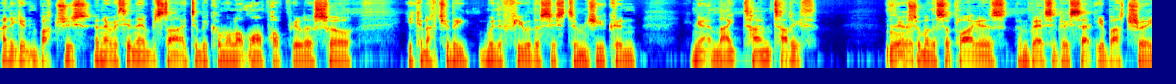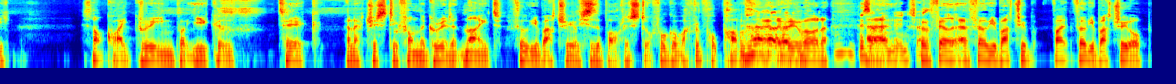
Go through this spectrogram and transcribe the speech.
and you're getting batteries and everything, they've started to become a lot more popular. So you can actually, with a few of the systems, you can, you can get a nighttime tariff through some of the suppliers and basically set your battery. It's not quite green, but you can take electricity from the grid at night, fill your battery. This is the boring stuff. We'll go back and put panels out every morning. Is that Uh, an interest? and fill, fill your battery, fill your battery up.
